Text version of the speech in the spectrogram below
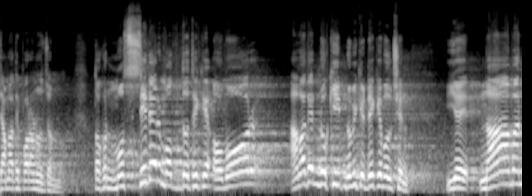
জামাতে পড়ানোর জন্য। তখন মসজিদের মধ্য থেকে অমর আমাদের নকি নবীকে ডেকে বলছেন ইয়ে নামান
